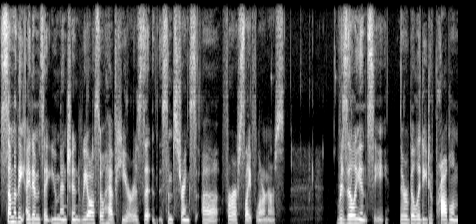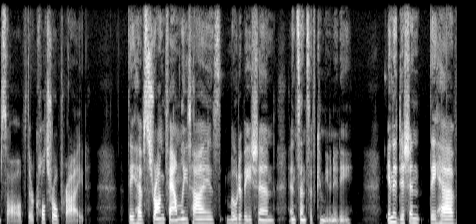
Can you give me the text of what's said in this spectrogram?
some of the items that you mentioned, we also have here is that some strengths uh, for our SLIFE learners. Resiliency, their ability to problem solve, their cultural pride. They have strong family ties, motivation, and sense of community. In addition, they have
